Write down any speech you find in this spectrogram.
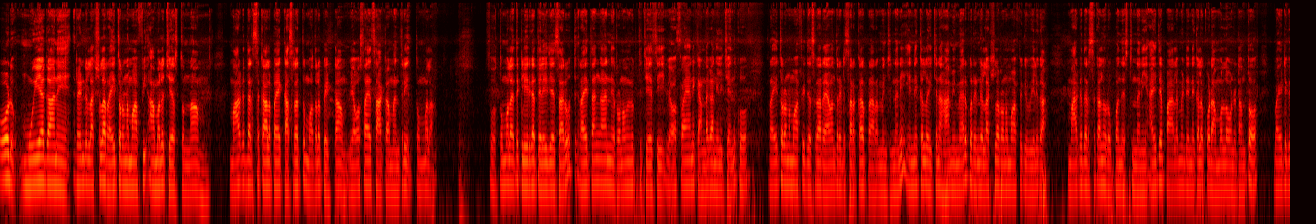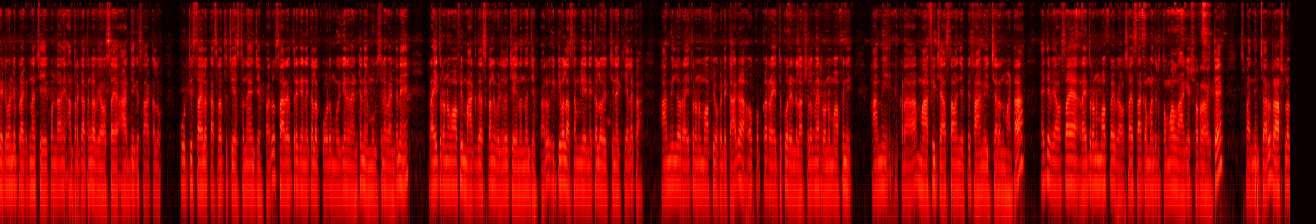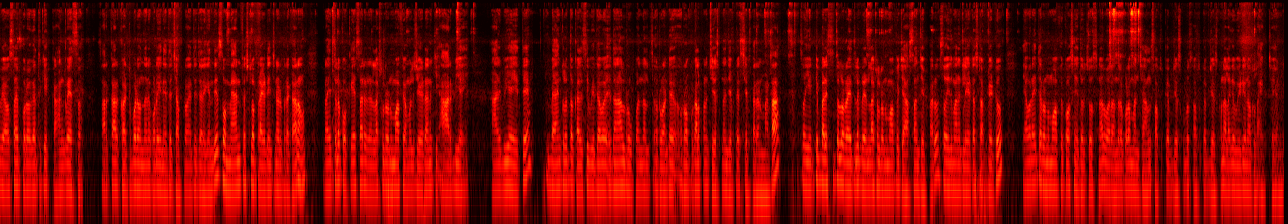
Code ముగియగానే రెండు లక్షల రైతు రుణమాఫీ అమలు చేస్తున్నాం. మార్గదర్శకాలపై కసరత్తు మొదలు పెట్టాం వ్యవసాయ శాఖ మంత్రి తుమ్మల. సో తుమ్మల అయితే క్లియర్గా తెలియజేశారు. రైతాంగాన్ని రుణవిముక్తి చేసి వ్యవసాయానికి అండగా నిలిచేందుకు రైతు రుణమాఫీ దిశగా రేవంత్ రెడ్డి సర్కార్ ప్రారంభించిందని ఎన్నికల్లో ఇచ్చిన హామీ మేరకు రెండు లక్షల రుణమాఫీకి వీలుగా మార్గదర్శకాలను రూపొందిస్తుందని అయితే పార్లమెంట్ ఎన్నికలు కూడా అమల్లో ఉండటంతో బయటకు ఎటువంటి ప్రకటన చేయకుండానే అంతర్గతంగా వ్యవసాయ ఆర్థిక శాఖలు పూర్తి స్థాయిలో కసరత్తు చేస్తున్నాయని చెప్పారు. సార్వత్రిక ఎన్నికల కోడ్ ముగిన వెంటనే ముగిసిన వెంటనే రైతు రుణమాఫీ మార్గదర్శకాలను విడుదల చేయనుందని చెప్పారు. ఇటీవల అసెంబ్లీ ఎన్నికల్లో వచ్చిన కీలక హామీల్లో రైతు రుణమాఫీ ఒకటి కాగా ఒక్కొక్క రైతుకు రెండు లక్షల మేర రుణమాఫీని హామీ ఇక్కడ మాఫీ చేస్తామని చెప్పేసి హామీ ఇచ్చారనమాట అయితే వ్యవసాయ రైతు రుణమాఫీ వ్యవసాయ శాఖ మంత్రి తుమ్మల నాగేశ్వరరావు అయితే స్పందించారు. రాష్ట్రంలో వ్యవసాయ పురోగతికి కాంగ్రెస్ సర్కార్ కట్టుబడి ఉందని కూడా ఈయనైతే చెప్పడం అయితే జరిగింది. సో మేనిఫెస్టోలో ప్రకటించిన ప్రకారం రైతులకు ఒకేసారి రెండు లక్షల రుణమాఫీ అమలు చేయడానికి ఆర్బీఐ ఆర్బీఐ అయితే బ్యాంకులతో కలిసి విధ విధానాలు రూపొందలు అంటే రూపకల్పన చేస్తుందని చెప్పేసి చెప్పారనమాట సో ఎట్టి పరిస్థితుల్లో రైతులకు రెండు లక్షల రుణమాఫీ చేస్తామని చెప్పారు. సో ఇది మనకి లేటెస్ట్ అప్డేటు. ఎవరైతే రుణమాఫీ కోసం ఎదురు చూస్తున్నారో వారందరూ కూడా మన ఛానల్ సబ్స్క్రైబ్ చేసుకోండి సబ్స్క్రైబ్ చేసుకొని అలాగే వీడియోని ఒక లైక్ చేయండి.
